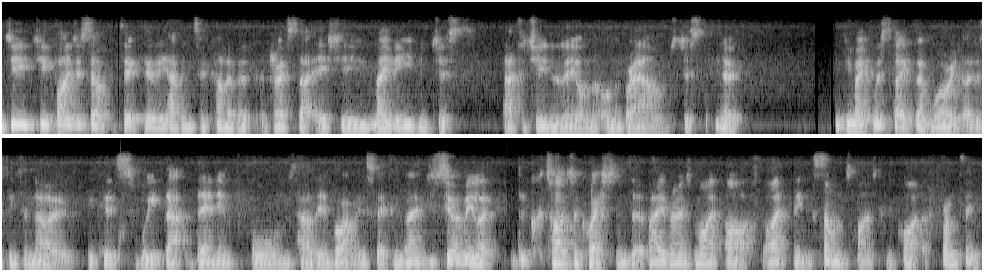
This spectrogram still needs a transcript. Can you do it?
Do you, do you find yourself particularly having to kind of address that issue, maybe even just attitudinally on the on the ground? Just you know, if you make a mistake, don't worry. I just need to know because we that then informs how the environment is affecting behaviour. You see what I mean? Like the types of questions that a behaviour analyst might ask, I think sometimes can be quite affronting.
